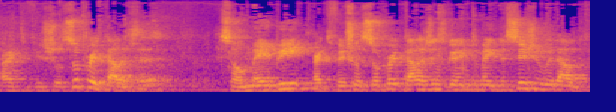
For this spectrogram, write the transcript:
artificial superintelligence. So maybe artificial superintelligence is going to make decisions without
